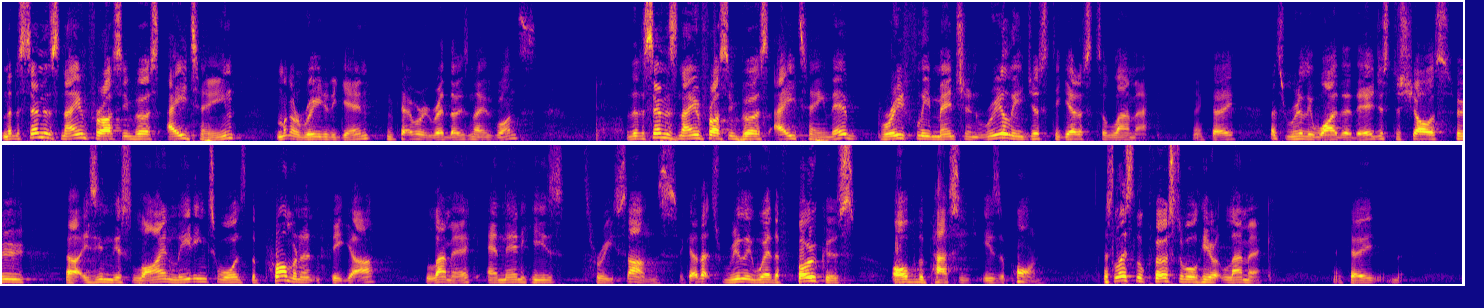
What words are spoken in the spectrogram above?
And the descendants named for us in verse 18, I'm not going to read it again. Okay, I've already read those names once. The descendants named for us in verse 18, they're briefly mentioned really just to get us to Lamech. Okay, that's really why they're there, just to show us who uh, is in this line leading towards the prominent figure, Lamech, and then his three sons. Okay, that's really where the focus of the passage is upon. so let's look first of all here at Lamech. Okay,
